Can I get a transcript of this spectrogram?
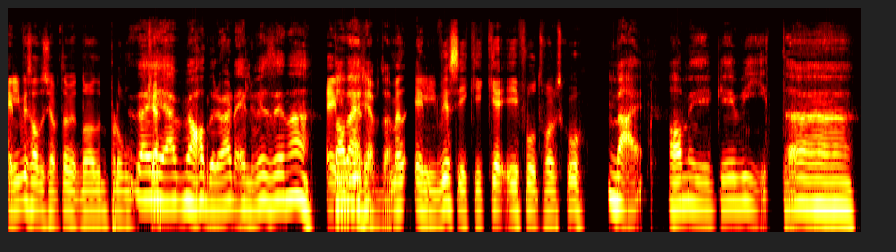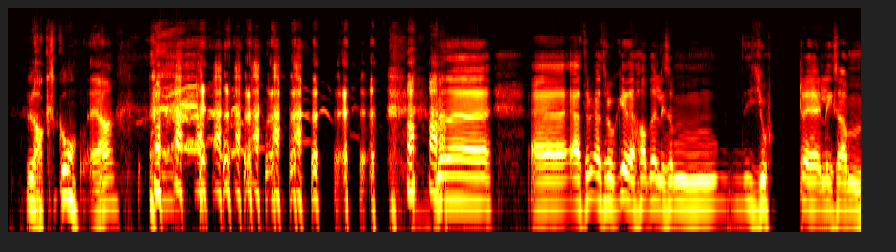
Elvis. Elvis hadde kjøpt dem uten å blunke. Det, jeg, men hadde det vært Elvis sine, da hadde jeg kjøpt dem. Men Elvis gikk ikke i fotformsko. Nei, han gikk i hvite eh, lakksko. Ja. Men eh, eh, jeg, tror, jeg tror ikke det hadde liksom gjort eh, liksom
